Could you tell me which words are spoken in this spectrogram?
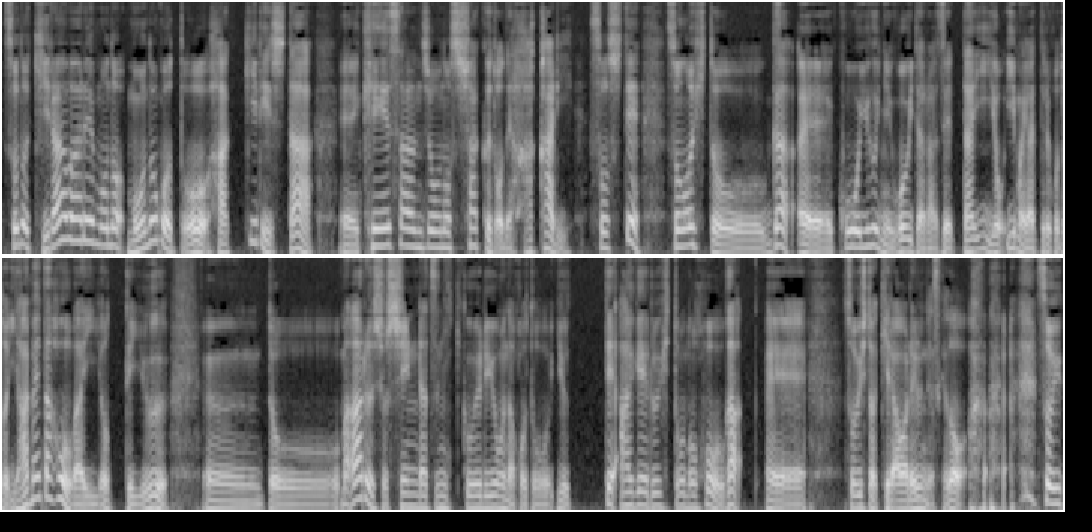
その嫌われ者、物事をはっきりした、えー、計算上の尺度で測り、そして、その人が、えー、こういうふうに動いたら絶対いいよ、今やってることやめた方がいいよっていう、うんと、まあ、ある種辛辣に聞こえるようなことを言っててあげる人の方が、えー、そういう人は嫌われるんですけど そういう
